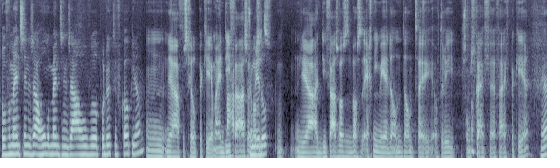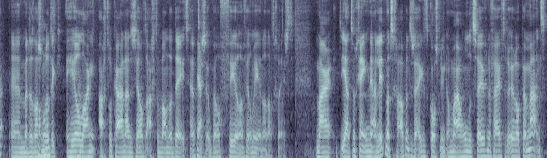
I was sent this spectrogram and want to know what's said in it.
Hoeveel mensen in de zaal, 100 mensen in de zaal, hoeveel producten verkoop je dan? Mm, ja, verschilt per keer. Maar in die Maar fase gemiddeld? was het... mm, Ja, die fase was het, was het echt niet meer dan, dan twee of drie, soms vijf, eh, vijf per keer. Ja. Eh, maar dat was omdat goed. ik heel lang achter elkaar naar dezelfde achterban dat deed. Hè. Het Ja. is ook wel veel veel meer dan dat geweest. Maar ja, toen ging ik naar een lidmaatschap en toen zei ik... het kost nu nog maar 157 euro per maand.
